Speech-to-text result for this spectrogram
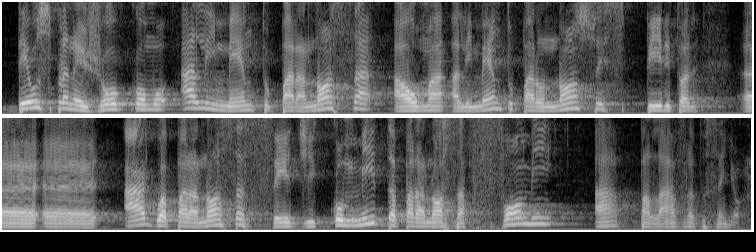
Deus planejou como alimento para a nossa alma, alimento para o nosso espírito, é, é, água para a nossa sede, comida para a nossa fome, a palavra do Senhor.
